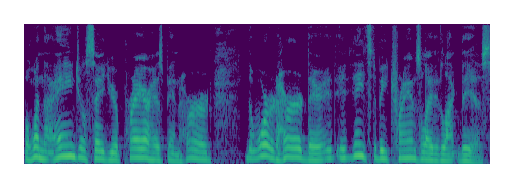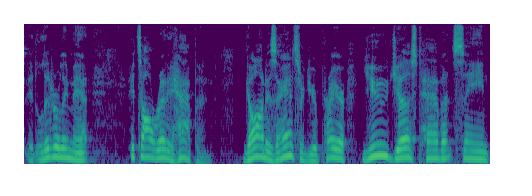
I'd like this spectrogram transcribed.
But when the angel said, Your prayer has been heard, the word heard there, it, it needs to be translated like this. It literally meant, It's already happened. God has answered your prayer. You just haven't seen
